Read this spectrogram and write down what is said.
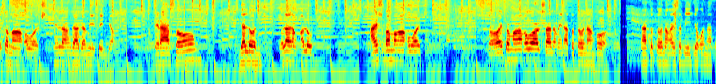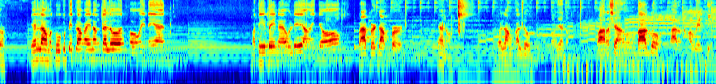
ito mga ka-works. Yan lang ang gagamitin nyo. Pirasong galon. Wala nang kalog. Ayos ba mga ka-works? So, ito mga ka-works. Sana may natutunan ko. Natutunan kayo sa video ko na to. Yan lang. Magugupit lang kayo ng galon. Okay na yan. Matibay na uli ang inyong rubber damper. Yan o. Walang kalog. O yan o. Para siyang bago. Para naka-welding.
